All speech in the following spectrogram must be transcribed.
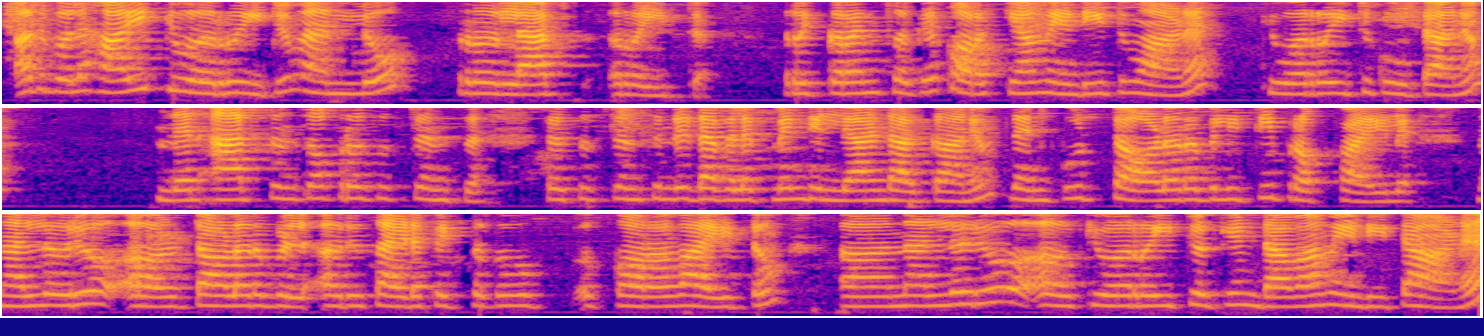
അതുപോലെ ഹൈ ക്യൂർ റേറ്റും and low relapse rate recurrence ഒക്കെ കുറയ്ക്കാൻ വേണ്ടിയിട്ടുമാണ് ക്യൂർ റേറ്റ് കൂട്ടാനും. ദെൻ ആബ്സെൻസ് ഓഫ് റെസിസ്റ്റൻസ് റെസിസ്റ്റൻസിന്റെ ഡെവലപ്മെന്റ് ഇല്ലാണ്ടാക്കാനും ദെൻ ഗുഡ് ടോളറബിലിറ്റി പ്രൊഫൈൽ നല്ലൊരു ടോളറബിൾ ഒരു സൈഡ് എഫക്ട്സ് ഒക്കെ കുറവായിട്ടും നല്ലൊരു ക്യൂർ റേറ്റ് ഒക്കെ ഉണ്ടാവാൻ വേണ്ടിയിട്ടാണ്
